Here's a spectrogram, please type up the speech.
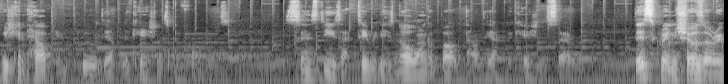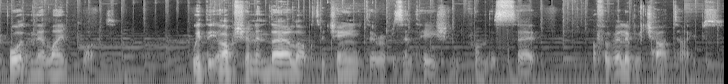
which can help improve the application's performance, since these activities no longer bog down the application server. This screen shows a report in a line plot, with the option and dialog to change the representation from the set of available chart types.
